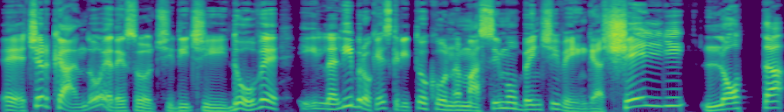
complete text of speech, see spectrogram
eh, cercando, e adesso ci dici dove, il libro che è scritto con Massimo Bencivenga. Scegli lotta lotta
